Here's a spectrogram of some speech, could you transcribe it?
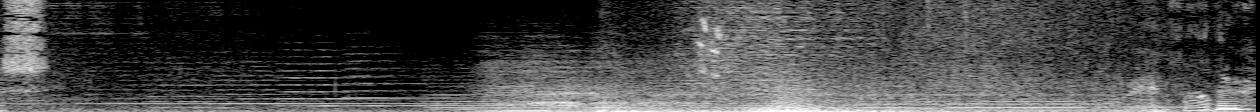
in darkness. Grandfather?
